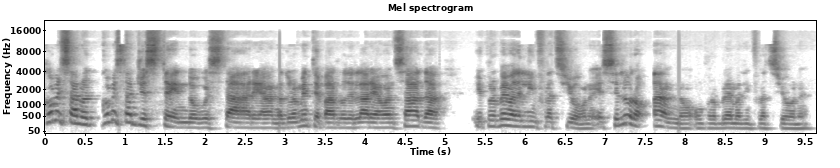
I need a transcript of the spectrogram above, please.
come, stanno, come sta gestendo quest'area? Naturalmente parlo dell'area avanzata, il problema dell'inflazione e se loro hanno un problema di inflazione.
